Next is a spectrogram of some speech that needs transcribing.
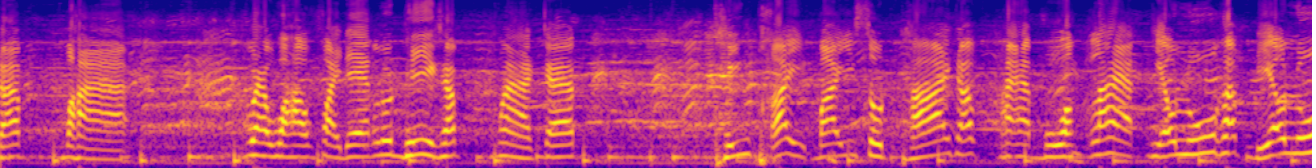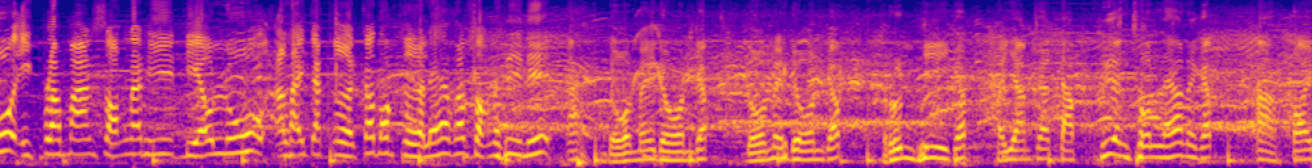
ครับมาแวววาวฝ่ายแดงรุ่นพี่ครับมาแก ทิ้งไพ่ใบสุดท้ายครับแหมบวกแรก เดี๋ยวรู้ครับ เดี๋ยวรู้อีกประมาณ 2 นาที เดี๋ยวรู้อะไรจะเกิดก็ต้องเกิดแล้วครับ 2 นาทีนี้อะโดนไม่โดนครับ โดนไม่โดนครับ รุ่นพี่ครับ พยายามจะดับเครื่องชนแล้วนะครับอะต่อย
